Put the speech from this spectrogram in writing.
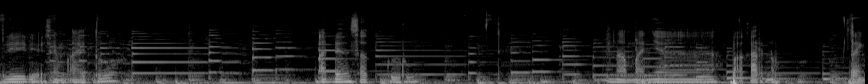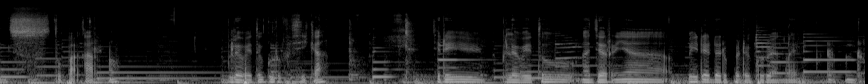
jadi di SMA itu ada satu guru namanya Pak Karno. Thanks to Pak Karno. Beliau itu guru fisika. Jadi beliau itu ngajarnya beda daripada guru yang lain. Bener-bener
